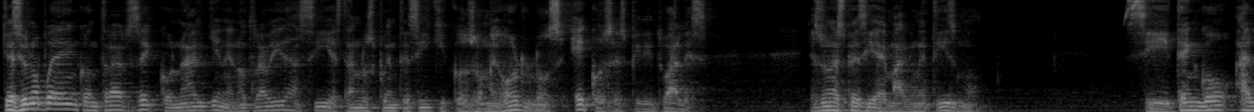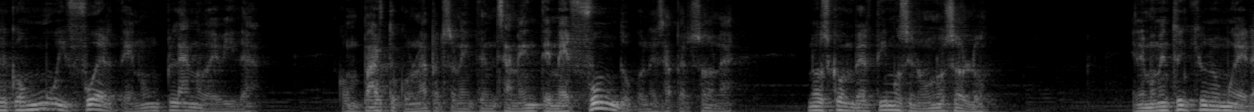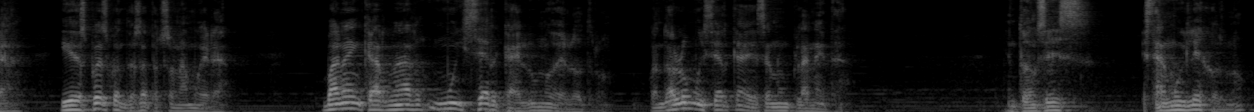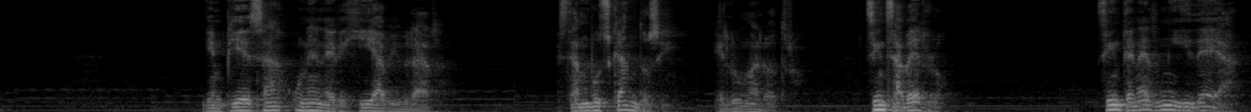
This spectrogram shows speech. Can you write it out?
Que si uno puede encontrarse con alguien en otra vida, sí están los puentes psíquicos, o mejor, los ecos espirituales. Es una especie de magnetismo. Si tengo algo muy fuerte en un plano de vida, comparto con una persona intensamente, me fundo con esa persona, nos convertimos en uno solo. En el momento en que uno muera, y después cuando esa persona muera, van a encarnar muy cerca el uno del otro. Cuando hablo muy cerca es en un planeta. Entonces, están muy lejos, ¿no? Y empieza una energía a vibrar. Están buscándose el uno al otro, sin saberlo, sin tener ni idea.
